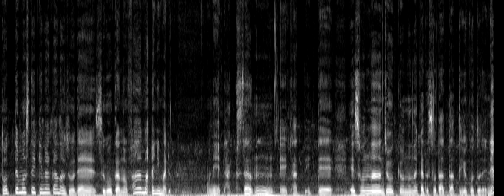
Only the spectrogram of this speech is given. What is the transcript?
とっても素敵な彼女ですごくあのファームアニマルをねたくさん、えー、飼っていて、えー、そんな状況の中で育ったっていうことでね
